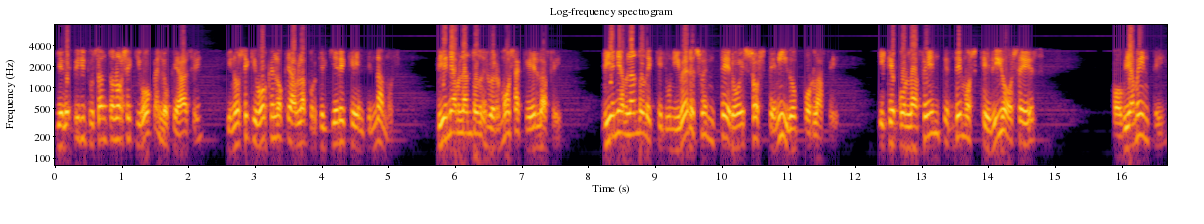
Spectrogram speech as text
y el Espíritu Santo no se equivoca en lo que hace y no se equivoca en lo que habla porque Él quiere que entendamos. Viene hablando de lo hermosa que es la fe. Viene hablando de que el universo entero es sostenido por la fe y que por la fe entendemos que Dios es, obviamente,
